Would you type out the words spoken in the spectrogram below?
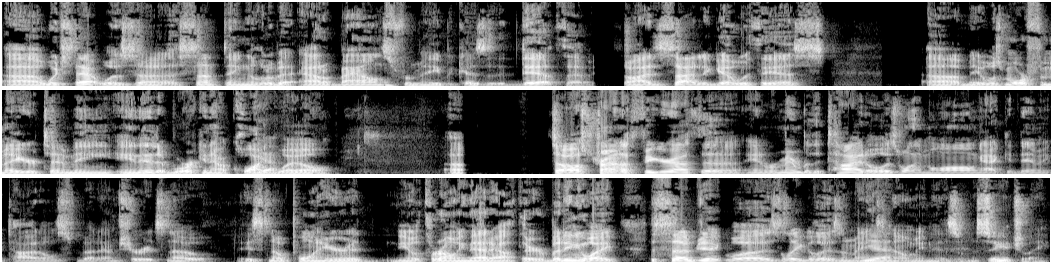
uh, which that was uh, something a little bit out of bounds for me because of the depth of it. So I decided to go with this. um, it was more familiar to me and ended up working out quite Yeah. well. Uh, so I was trying to figure out the and remember the title is one of them long academic titles, but I'm sure it's no it's no point here at you know throwing that out there. But anyway, the subject was legalism, Yeah. antinomianism, essentially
